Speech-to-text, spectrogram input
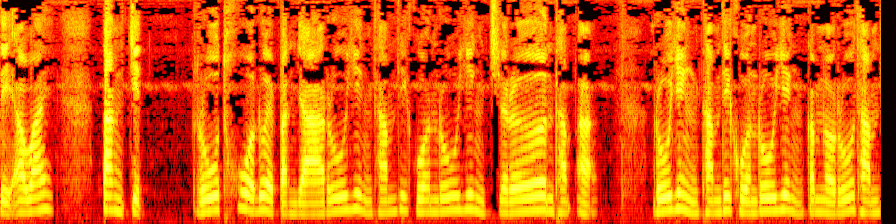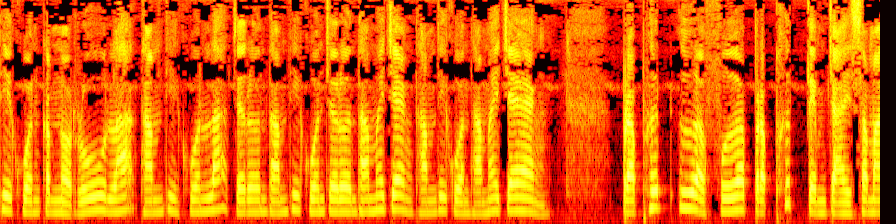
ติเอาไว้ ตั้งจิตรู้ทั่วด้วยปัญญารู้ยิ่งทำที่ควรรู้ยิ่งเจริญทำอะ รู้ยิ่งทำที่ควรรู้ยิ่งกำหนดรู้ทำที่ควรกำหนดรู้ละทำที่ควรละเจริญทำที่ควรเจริญทำให้แจ้งทำที่ควรทำให้แจ้ง ประพฤติเอื้อเฟื้อประพฤติเต็มใจสมา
